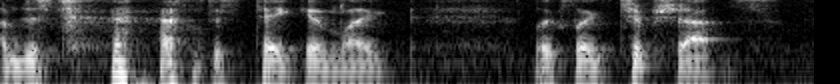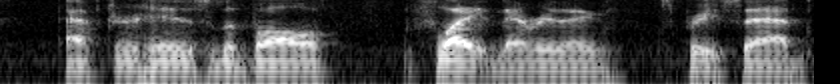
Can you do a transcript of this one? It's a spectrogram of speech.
I'm just I'm just taking like looks like chip shots after his the ball flight and everything. It's pretty sad.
